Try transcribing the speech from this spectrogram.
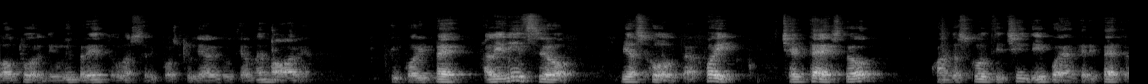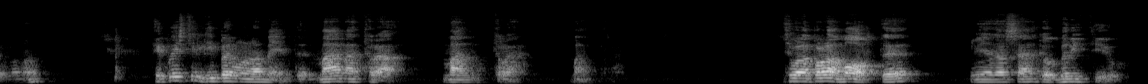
l'autore di un libretto, uno se li può studiare tutti a memoria, li può ripetere. All'inizio vi ascolta, poi c'è il testo, quando ascolti il CD puoi anche ripeterlo, no? E questi liberano la mente, manatra, mantra, mantra. Se vuole la parola morte, viene dal santo brityu.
